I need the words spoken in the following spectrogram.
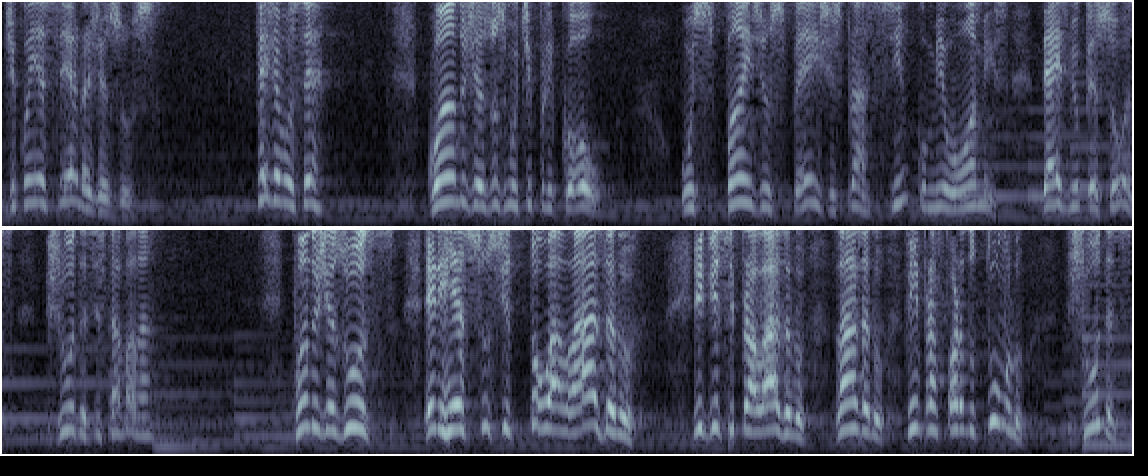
de conhecer a Jesus. Veja você, quando Jesus multiplicou os pães e os peixes para cinco mil homens, 10 mil pessoas, Judas estava lá. Quando Jesus, ele ressuscitou a Lázaro e disse para Lázaro: Lázaro, vem para fora do túmulo. Judas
